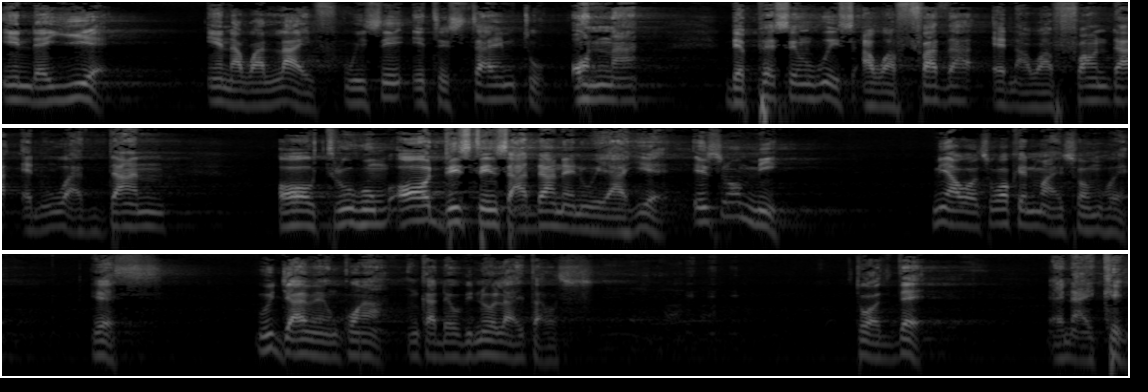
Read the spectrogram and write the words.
in the year in our life we say it is time to honor the person who is our father and our founder and who has done all through whom all these things are done and we are here. It's not me. Me, I was walking my somewhere. Yes. We jam and there will be no lighthouse. It was there. And I came.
